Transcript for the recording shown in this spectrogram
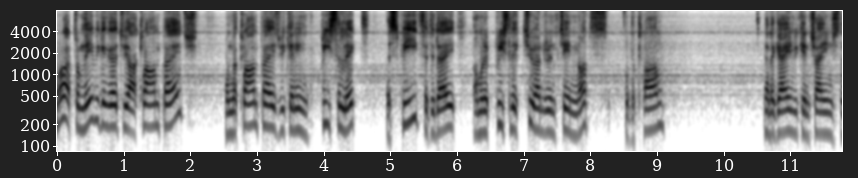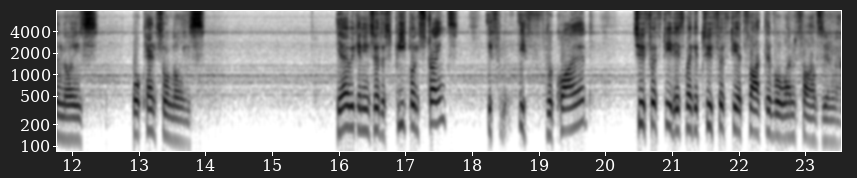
Alright, from there we can go to our climb page. On the climb page we can pre-select the speed. So today I'm going to pre-select 210 knots for the climb. And again we can change the noise or cancel noise. Here we can insert a speed constraint if, if required. 250, let's make it 250 at flight level 150.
